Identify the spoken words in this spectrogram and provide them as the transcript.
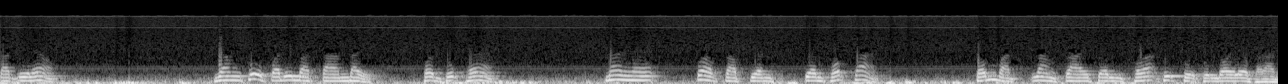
ตัดดีแล้ว ยังผู้ปฏิบัติตามได้พ้นทุกข์แท้นั่นแหละก็กลับเปลี่ยนเปลี่ยนภพชาติสมบัติร่างกายเป็นพระภิกษุคุณโดยเร็วพลัน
